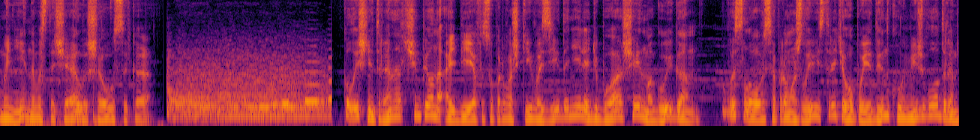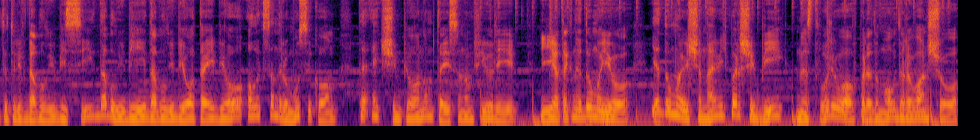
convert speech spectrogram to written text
мені не вистачає лише Усика. Колишній тренер чемпіона IBF у суперважкій вазі Даніеля Дюбуа Шейн Магуйган висловився про можливість третього поєдинку між володарем титулів WBC, WBA, WBO та IBO Олександром Усиком та екс-чемпіоном Тейсоном Ф'юрі. Я так не думаю. Я думаю, що навіть перший бій не створював передумов до реваншу,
